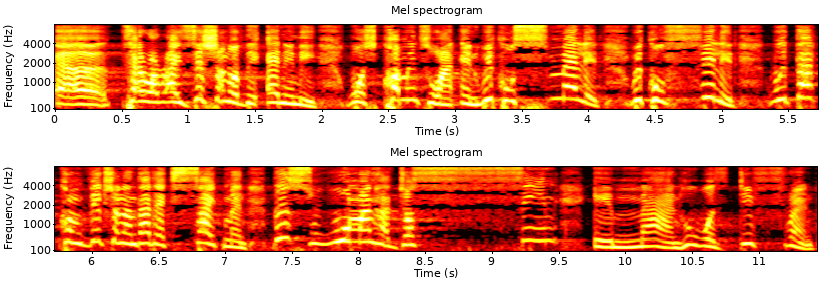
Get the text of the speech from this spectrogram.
uh, terrorization of the enemy was coming to an end. We could smell it, we could feel it. With that conviction and that excitement, this woman had just seen a man who was different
